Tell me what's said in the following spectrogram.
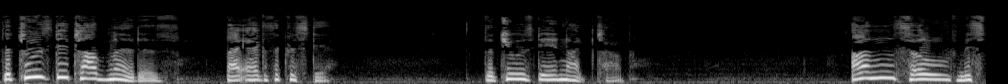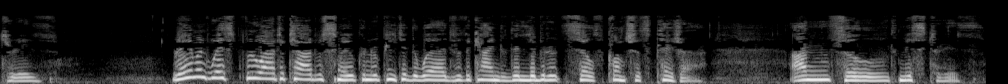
The Tuesday Club Murders by Agatha Christie. The Tuesday Night Club. Unsolved Mysteries. Raymond West blew out a cloud of smoke and repeated the words with a kind of deliberate self-conscious pleasure. Unsolved Mysteries.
